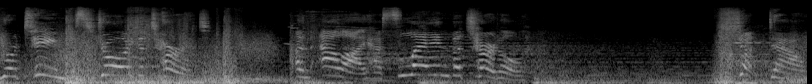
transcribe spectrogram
Your team destroyed a turret! An ally has slain the turtle! Shut down!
